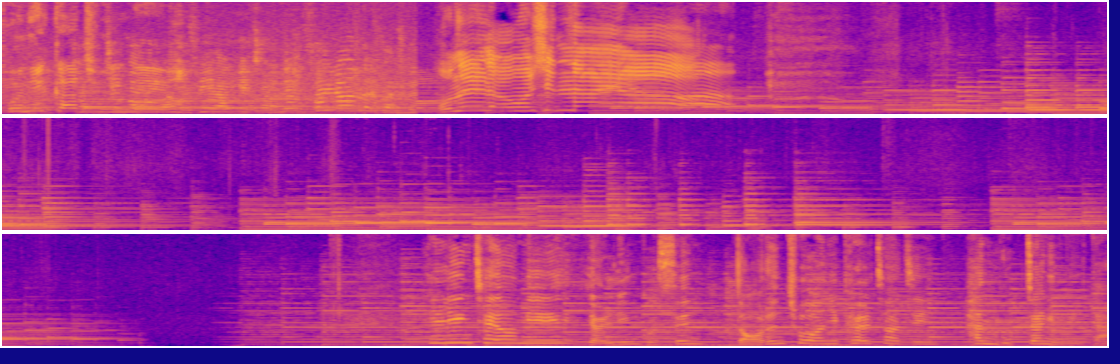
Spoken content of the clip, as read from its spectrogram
보니까 좋네요. 데뷔하기 전에 훈련을 받는 오늘 너무 신나요. 힐링 체험이 열린 곳은 너른 초원이 펼쳐진 한 목장입니다.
